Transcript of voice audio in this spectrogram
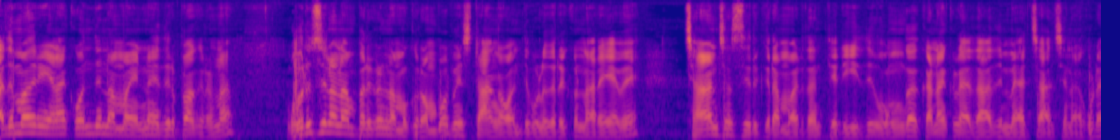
அது மாதிரி எனக்கு வந்து நம்ம என்ன எதிர்பார்க்குறோன்னா ஒரு சில நம்பர்கள் நமக்கு ரொம்பவுமே ஸ்ட்ராங்காக வந்து விழுகிறதுக்கும் நிறையவே சான்சஸ் இருக்கிற மாதிரி தான் தெரியுது. உங்கள் கணக்கில் ஏதாவது மேட்ச் ஆச்சுன்னா கூட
